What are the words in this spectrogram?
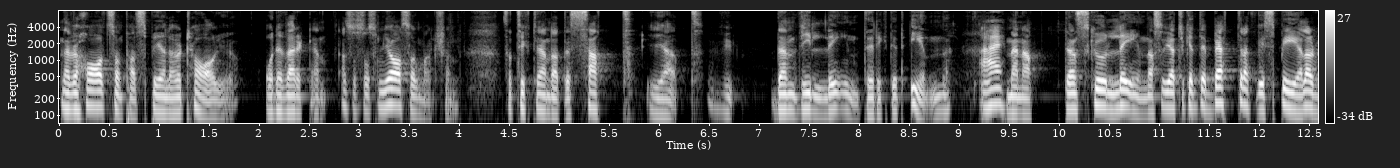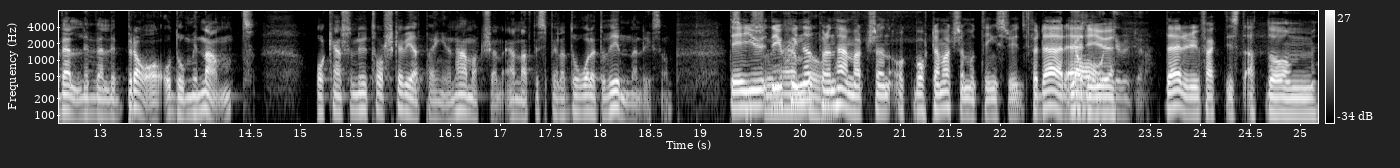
när vi har ett så pass spelövertag och det verkligen, alltså så som jag såg matchen, så tyckte jag ändå att det satt i att vi, den ville inte riktigt in. Nej, Men att den skulle in. Alltså jag tycker att det är bättre att vi spelar väldigt, väldigt bra och dominant. Och kanske nu torskar vi ett poäng i den här matchen än att vi spelar dåligt och vinner liksom. Det är ju det är skillnad på den här matchen och bortamatchen mot Tingsryd. För där är det ju gud, ja. Där är det ju faktiskt att de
